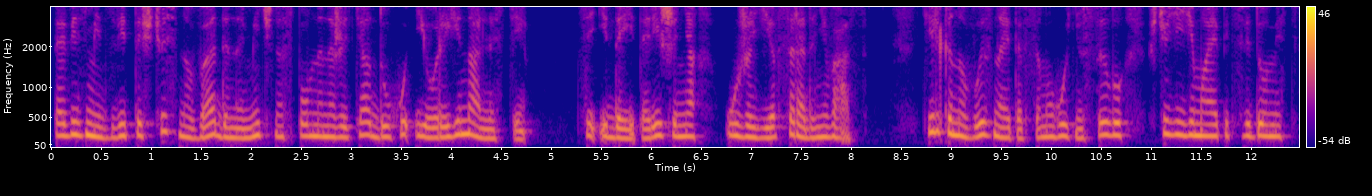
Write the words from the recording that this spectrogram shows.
та візьміть звідти щось нове, динамічне, сповнене життя духу і оригінальності. Ці ідеї та рішення уже є всередині вас. Тільки но ви знаєте всемогутню силу, що її має підсвідомість,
